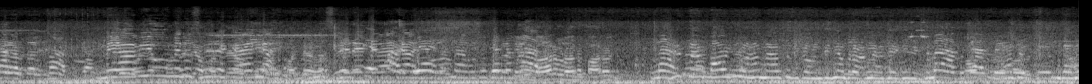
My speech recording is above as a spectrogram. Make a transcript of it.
ਮੈਂ ਜੀ ਵੀ ਉਹ ਮੈਨੂੰ ਸਵੇਰੇ ਕਹਿ ਰਿਹਾ। ਸਵੇਰੇ ਕਹਿ ਰਿਹਾ ਮੈਂ ਉਹਦੇ ਕੋਲ ਬਾਹਰ ਹੋਣਾ ਤਾਂ ਬਾਹਰ ਹੋ ਮੈਂ ਬਾਹਰ ਨੂੰ ਆਉਣਾ, ਮੈਂ ਤਾਂ ਦੁਕਾਨ ਦੀਆਂ ਮੈਂ ਨਹੀਂ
